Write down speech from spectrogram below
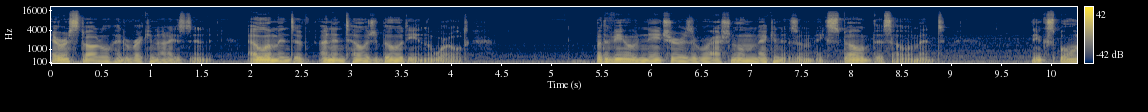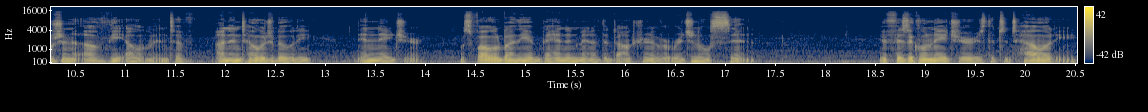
Aristotle had recognized an element of unintelligibility in the world, but the view of nature as a rational mechanism expelled this element. The expulsion of the element of unintelligibility in nature was followed by the abandonment of the doctrine of original sin. If physical nature is the totality,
